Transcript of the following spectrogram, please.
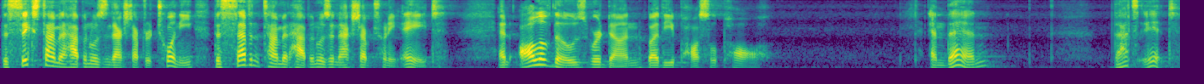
The sixth time it happened was in Acts chapter 20. The seventh time it happened was in Acts chapter 28. And all of those were done by the Apostle Paul. And then, that's it.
